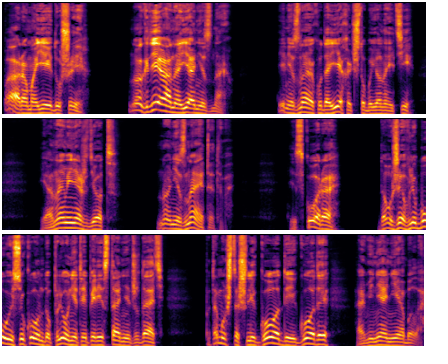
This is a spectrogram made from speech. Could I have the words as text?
пара моей души. Но где она, я не знаю. И не знаю, куда ехать, чтобы ее найти. И она меня ждет, но не знает этого. И скоро, да уже в любую секунду плюнет и перестанет ждать, потому что шли годы и годы, а меня не было.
